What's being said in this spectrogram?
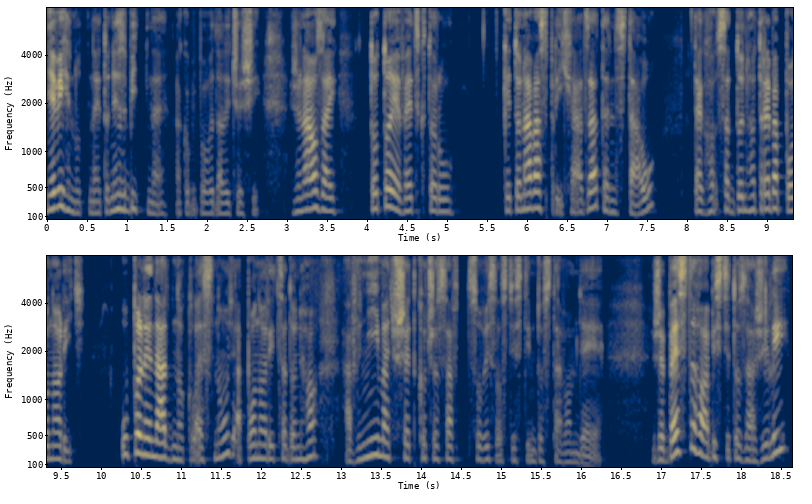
nevyhnutné, je to nezbytné, ako by povedali Češi. Že naozaj toto je vec, ktorú, keď to na vás prichádza, ten stav, tak ho, sa do ňoho treba ponoriť. Úplne na dno klesnúť a ponoriť sa do ňoho a vnímať všetko, čo sa v súvislosti s týmto stavom deje. Že bez toho, aby ste to zažili,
